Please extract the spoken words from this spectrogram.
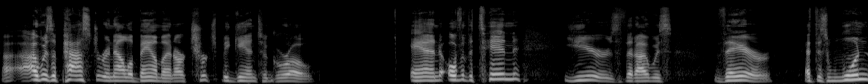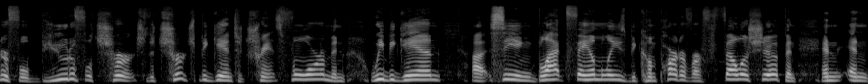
I was a pastor in Alabama, and our church began to grow. And over the 10 years that I was there, at this wonderful, beautiful church, the church began to transform, and we began uh, seeing black families become part of our fellowship, and, and, and,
